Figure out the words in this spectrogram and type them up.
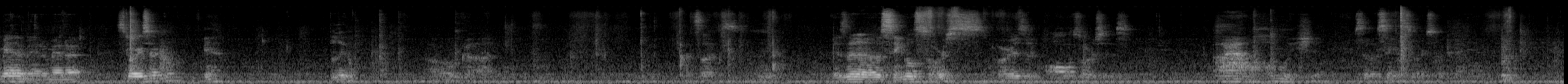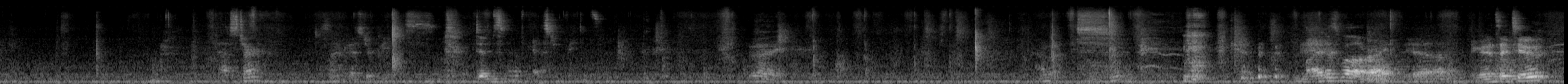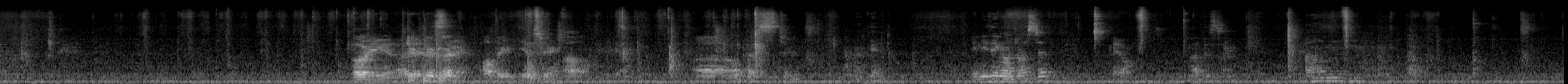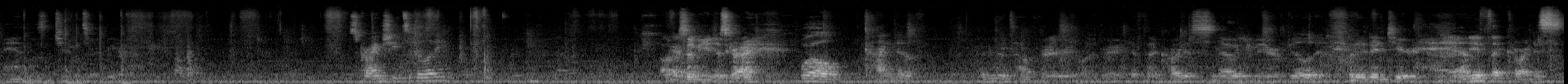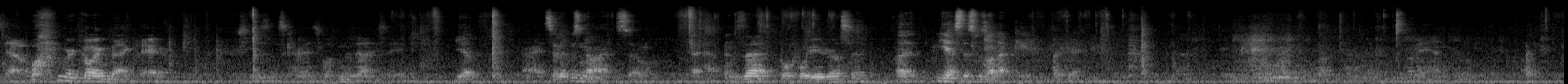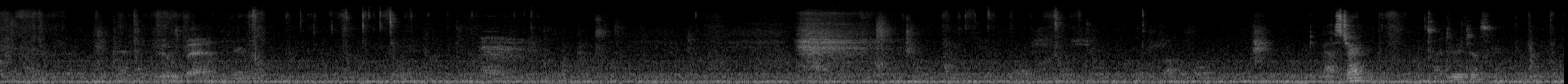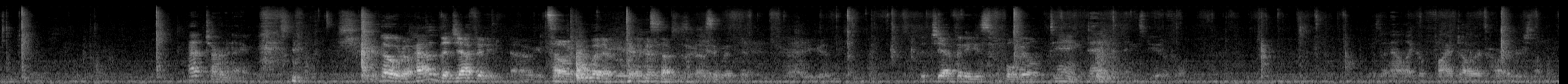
Mana, mana, mana. Story circle? Yeah. Blue. Oh god. That sucks. Is it a single source or is it all sources? Wow, holy shit. So a single source, okay. Pass turn. Snapcaster beats. Dim Snapcaster beans. Right. Might as well, right? Yeah. You're gonna take two? Oh, you're gonna, oh, yeah, You're sorry. good. I'll take, yeah, sure. Oh, yeah. Uh, I'll pass turn. Okay. Anything on draw step? No, not this time. Um, Man, those enchantments are beautiful. scrying sheets ability? I'm assuming you just cry. Well, kind of. How do the top card of your library? If that card is snow, you may reveal it and put it into your hand. If that card is snow, we're going back there. Jesus Christ, welcome to the Ice Age. Yep. Alright, so it was not, so that happens. Was that before you draw it? Uh, yes, this was on upkeep. Okay. Man. Feels bad. Pass turn. I do adjust At terminate. no, no, have the Japanese. Oh, it's all whatever. works. I'm just messing with it. Yeah, you're good. The Japanese foil. Dang, dang, that thing's beautiful. Is it now like a five dollar card or something?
